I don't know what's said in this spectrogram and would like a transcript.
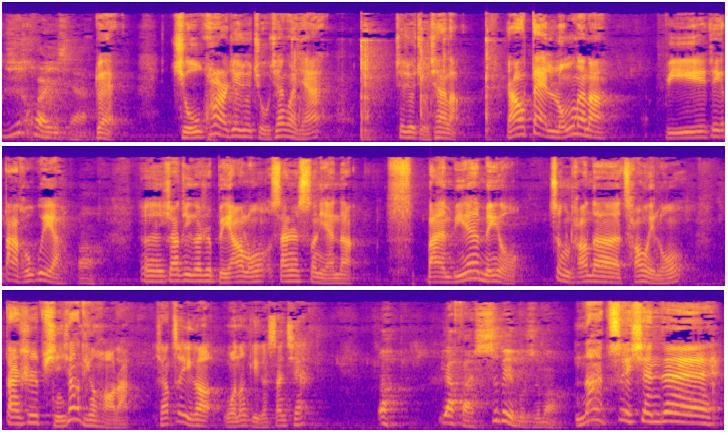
一块一千。对，九块这就九千块钱，这就九千了。然后带龙的呢，比这个大头贵啊。啊，呃，像这个是北洋龙，三十四年的，版别没有正常的长尾龙，但是品相挺好的。像这个我能给个三千，啊，要翻十倍不止吗？那这现在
